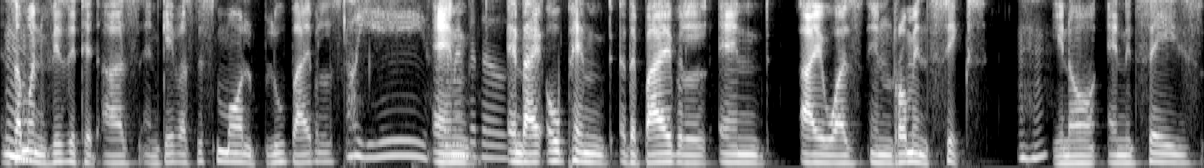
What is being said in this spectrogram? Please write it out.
and mm. someone visited us and gave us these small blue Bibles, Oh, yes. I remember those. and I opened the Bible and I was in Romans 6 Mm-hmm. You know, and it says,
